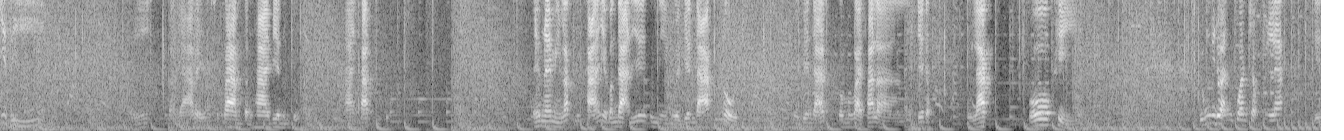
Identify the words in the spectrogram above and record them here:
cái gì? Bạn đá về spam tầm hai viên đúng chúng hai phát. Đấy, hôm nay mình lắp cũng khá nhiều băng đạn chứ không thì 10 viên đá cũng nổi 10 viên đá có một vài phát là chết rồi. Ủa lag. Ô khỉ. Đúng cái đoạn quan trọng lag đến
